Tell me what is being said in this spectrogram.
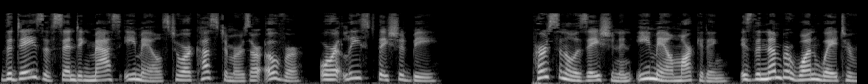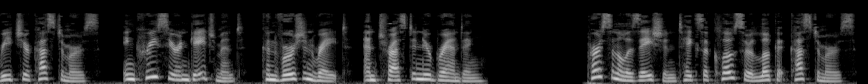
The days of sending mass emails to our customers are over, or at least they should be. Personalization in email marketing is the number one way to reach your customers, increase your engagement, conversion rate, and trust in your branding. Personalization takes a closer look at customers,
